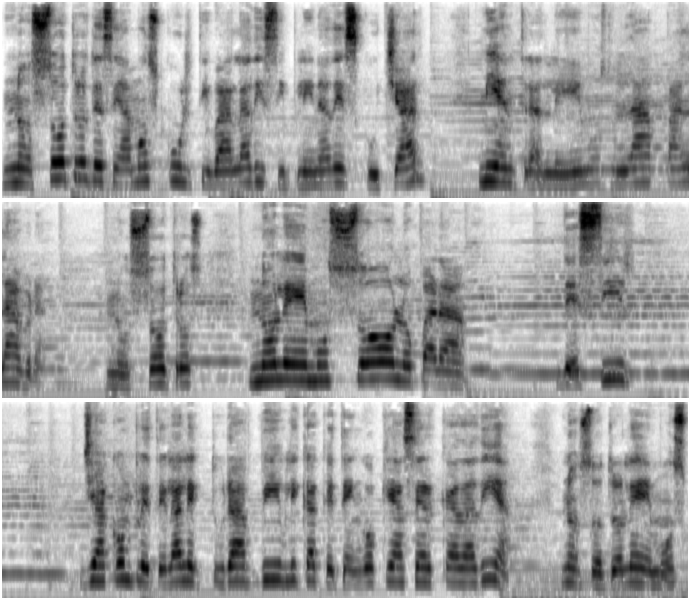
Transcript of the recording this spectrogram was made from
Nosotros deseamos cultivar la disciplina de escuchar mientras leemos la palabra. Nosotros no leemos solo para decir, ya completé la lectura bíblica que tengo que hacer cada día nosotros leemos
